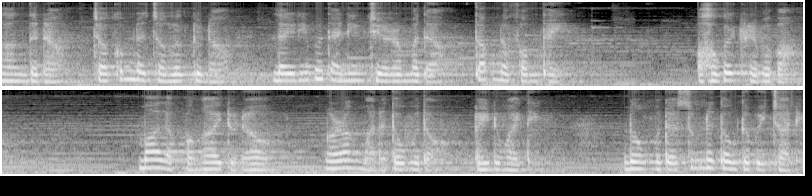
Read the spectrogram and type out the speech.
ꯉꯥꯡꯗꯅ ꯆꯥꯛꯈꯨꯝꯗ ꯆꯪꯂꯛꯇꯨꯅ ꯂꯩꯔꯤꯕ ꯗꯥꯏꯅꯤꯡ ꯆꯤꯌꯔ ꯑꯃꯗ ꯇꯞꯅ ꯐꯝꯊꯩ ꯍꯧꯒꯠꯈ꯭ꯔꯦ ꯕꯕꯥ ꯃꯥ ꯂꯥꯛꯄ ꯉꯥꯏꯗꯨꯅ ꯉꯔꯥꯡ ꯃꯥꯅ ꯇꯧꯕꯗꯣ ꯑꯩ ꯅꯨꯡꯉꯥꯏꯇꯦ ꯅꯣꯡꯃꯗ ꯁꯨꯝꯅ ꯇꯧꯗꯕꯩ ꯆꯥꯅꯤ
